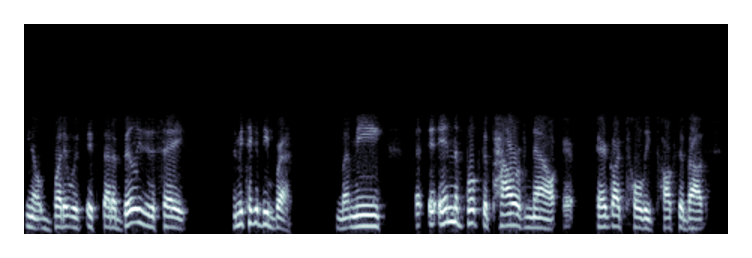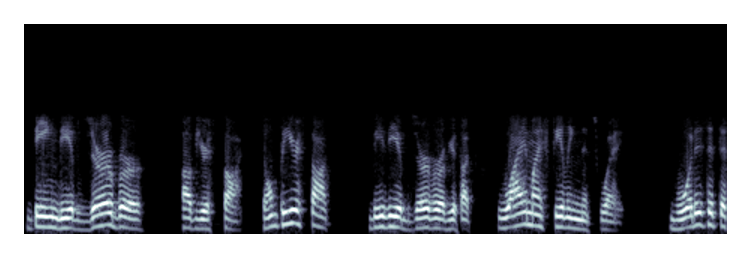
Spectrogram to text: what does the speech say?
You know, but it was, it's that ability to say, let me take a deep breath. Let me, in the book, The Power of Now, Eckhart Tolle talks about being the observer of your thoughts. Don't be your thoughts, be the observer of your thoughts. Why am I feeling this way? What is it that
